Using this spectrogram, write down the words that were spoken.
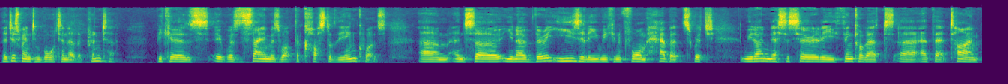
They just went and bought another printer because it was the same as what the cost of the ink was. Um, and so, you know, very easily we can form habits which we don't necessarily think of at uh, at that time.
